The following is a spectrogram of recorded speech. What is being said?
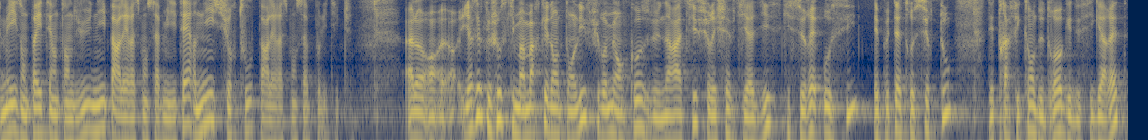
Mais ils n'ont pas été entendus ni par les responsables militaires, ni surtout par les responsables politiques. Alors, euh, il y a quelque chose qui m'a marqué dans ton livre. Tu remets en cause le narratif sur les chefs djihadistes qui seraient aussi, et peut-être surtout, des trafiquants de drogue et de cigarettes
